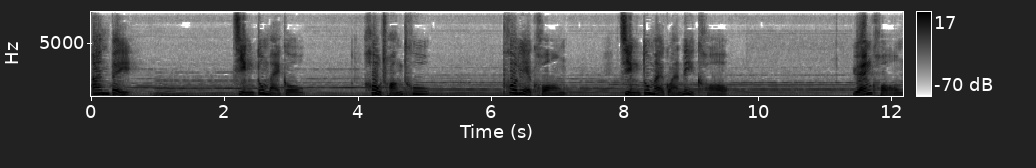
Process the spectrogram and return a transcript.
鞍背、颈动脉沟、后床突、破裂孔、颈动脉管内口、圆孔、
